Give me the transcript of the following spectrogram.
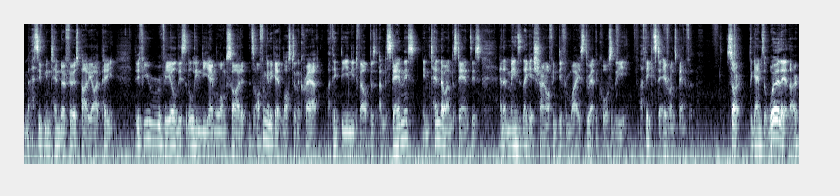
massive Nintendo first party IP that if you reveal this little indie game alongside it, it's often going to get lost in the crowd. I think the indie developers understand this, Nintendo understands this, and it means that they get shown off in different ways throughout the course of the year. I think it's to everyone's benefit. So, the games that were there though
